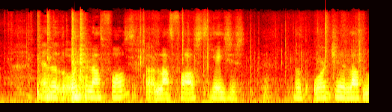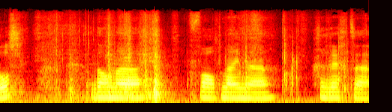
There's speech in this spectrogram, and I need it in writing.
en dat oortje laat vast, uh, laat vast, jezus, dat oortje laat los, dan uh, valt mijn uh, gericht eh,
